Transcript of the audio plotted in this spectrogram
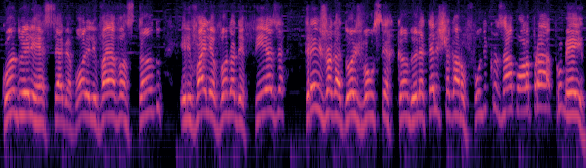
quando ele recebe a bola, ele vai avançando, ele vai levando a defesa, três jogadores vão cercando ele até ele chegar no fundo e cruzar a bola para o meio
